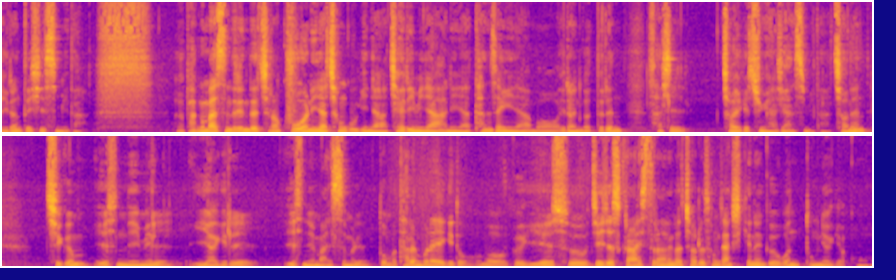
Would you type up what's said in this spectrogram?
이런 뜻이 있습니다. 방금 말씀드린 것처럼 구원이냐 천국이냐 재림이냐 아니냐 탄생이냐 뭐 이런 것들은 사실 저에게 중요하지 않습니다. 저는 지금 예수님을 이야기를 예수님의 말씀을 또 뭐 다른 분의 얘기도 뭐 그 예수 Jesus Christ라는 건 저를 성장시키는 그 원동력이었고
